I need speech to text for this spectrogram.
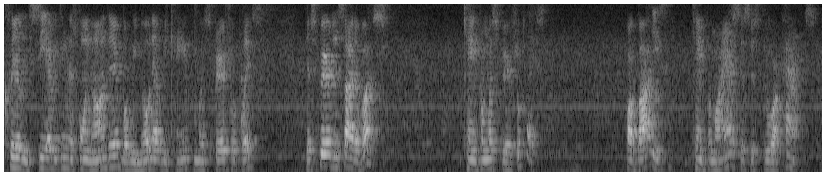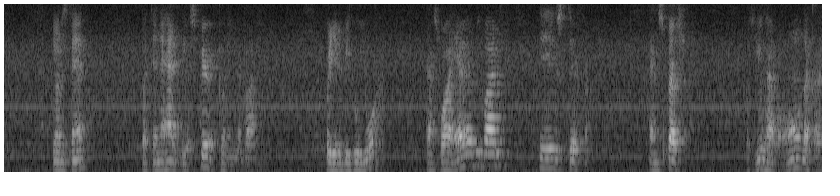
clearly see everything that's going on there, but we know that we came from a spiritual place. The spirit inside of us came from a spiritual place. Our bodies came from our ancestors through our parents. You understand? But then there had to be a spirit put in your body for you to be who you are. That's why everybody is different and special. Because you have your own, like a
